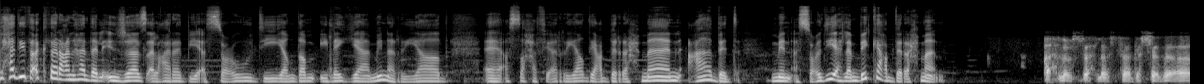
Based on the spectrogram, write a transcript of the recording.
للحديث أكثر عن هذا الإنجاز العربي السعودي ينضم إلي من الرياض آه، الصحفي الرياضي عبد الرحمن عابد من السعودية. أهلا بك عبد الرحمن. أهلا وسهلا أستاذ الشذا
